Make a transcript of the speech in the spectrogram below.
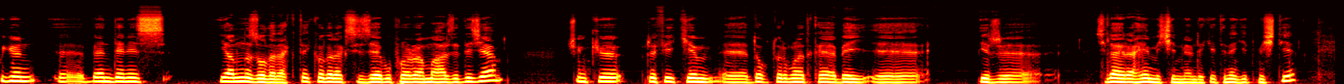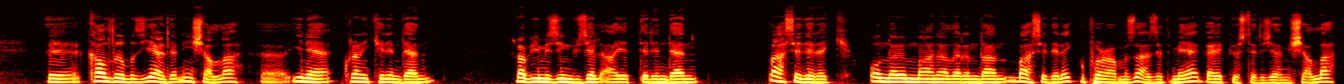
bugün e, bendeniz yalnız olarak, tek olarak size bu programı arz edeceğim. Çünkü Refikim e, Doktor Murat Kaya Bey e, bir e, silah rahim için memleketine gitmişti. E, kaldığımız yerden inşallah e, yine Kur'an-ı Kerim'den, Rabbimizin güzel ayetlerinden bahsederek, onların manalarından bahsederek bu programımızı arz etmeye gayret göstereceğim inşallah.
